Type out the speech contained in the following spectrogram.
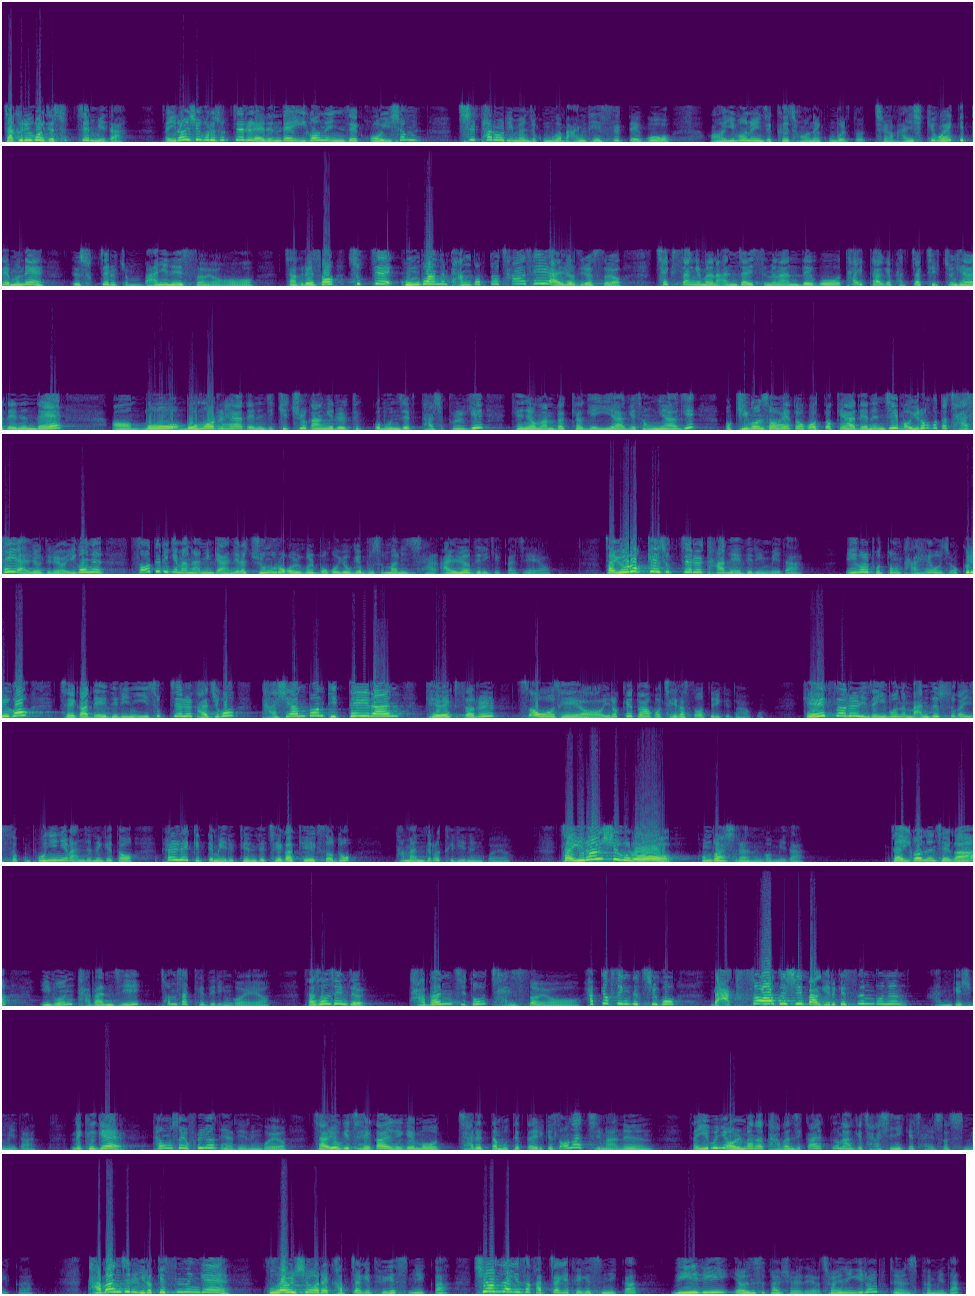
자, 그리고 이제 숙제입니다. 자, 이런 식으로 숙제를 내는데 이거는 이제 거의 시험 7, 8월이면 이제 공부가 많이 됐을 때고 어, 이분은 이제 그 전에 공부를 또 제가 많이 시키고 했기 때문에 숙제를 좀 많이 냈어요. 자, 그래서 숙제 공부하는 방법도 자세히 알려드렸어요. 책상에만 앉아 있으면 안 되고 타이트하게 바짝 집중해야 되는데 어, 뭐, 뭐뭐를 해야 되는지 기출 강의를 듣고 문제 다시 풀기, 개념 완벽하게 이해하기, 정리하기, 뭐 기본서 회독 어떻게 해야 되는지 뭐 이런 것도 자세히 알려드려요. 이거는 써드리기만 하는 게 아니라 줌으로 얼굴 보고 이게 무슨 말인지 잘 알려드리기까지 해요. 자, 요렇게 숙제를 다 내드립니다. 이걸 보통 다 해오죠. 그리고 제가 내드린 이 숙제를 가지고 다시 한번 디테일한 계획서를 써오세요. 이렇게도 하고 제가 써드리기도 하고. 계획서를 이제 이분은 만들 수가 있었고 본인이 만드는 게 더 편리했기 때문에 이렇게 했는데 제가 계획서도 다 만들어 드리는 거예요. 자, 이런 식으로 공부하시라는 겁니다. 자, 이거는 제가 이분 답안지 첨삭해 드린 거예요. 자, 선생님들, 답안지도 잘 써요. 합격생들 치고 낙서하듯이 막 이렇게 쓴 분은 안 계십니다. 근데 그게 평소에 훈련해야 되는 거예요. 자, 여기 제가 이게 뭐 잘했다 못했다 이렇게 써놨지만은 자, 이분이 얼마나 답안지 깔끔하게 자신있게 잘 썼습니까? 답안지를 이렇게 쓰는 게 9월, 10월에 갑자기 되겠습니까? 시험장에서 갑자기 되겠습니까? 미리 연습하셔야 돼요. 저희는 1월부터 연습합니다.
